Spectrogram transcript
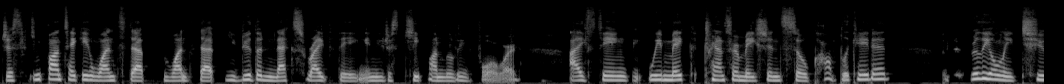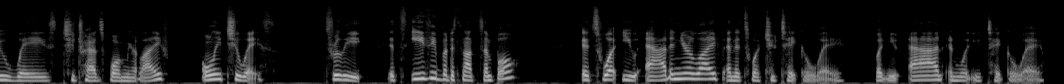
Just keep on taking one step, one step. You do the next right thing and you just keep on moving forward. I think we make transformation so complicated, but there's really only two ways to transform your life. Only two ways. It's really it's easy, but it's not simple. It's what you add in your life and it's what you take away. What you add and what you take away.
